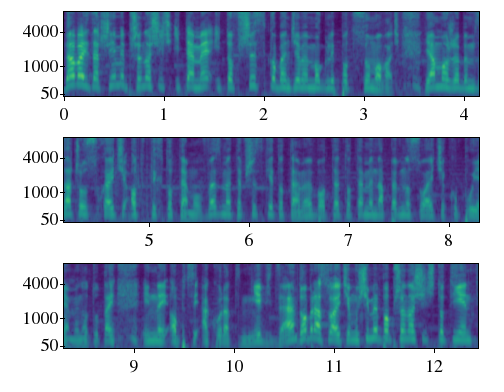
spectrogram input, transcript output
dawaj, zaczniemy przenosić itemy i to wszystko będziemy mogli podsumować. Ja może bym zaczął, słuchajcie, od tych totemów. Wezmę te wszystkie totemy, bo te totemy na pewno, słuchajcie, kupujemy. No tutaj innej opcji akurat nie widzę. Dobra, słuchajcie, musimy poprzenosić to TNT,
